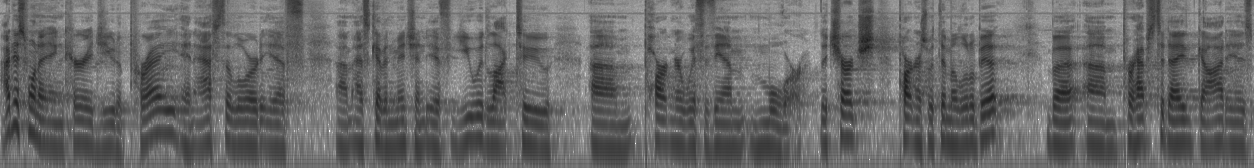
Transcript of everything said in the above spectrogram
I just want to encourage you to pray and ask the Lord if, um, as Kevin mentioned, if you would like to um, partner with them more. The church partners with them a little bit, but um, perhaps today God is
